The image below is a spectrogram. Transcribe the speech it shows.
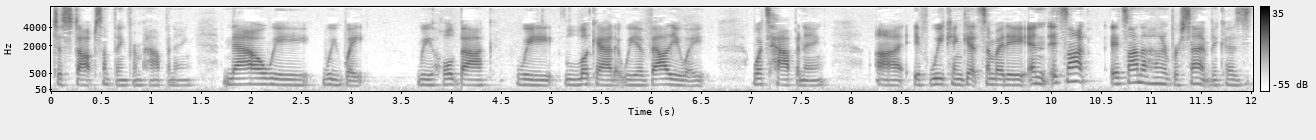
to stop something from happening. Now we, we wait. We hold back. We look at it. We evaluate what's happening. Uh, if we can get somebody, and it's not it's not 100% because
